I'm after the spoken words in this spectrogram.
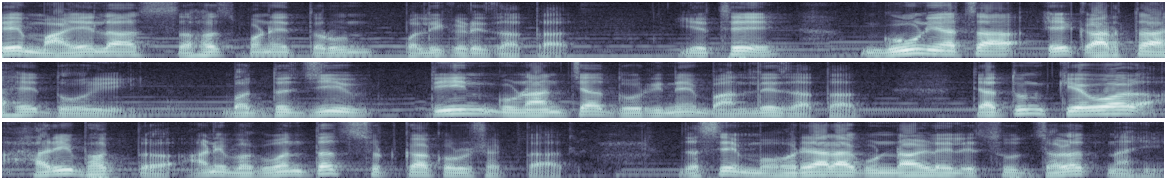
ते मायेला सहजपणे तरुण पलीकडे जातात. येथे गुण याचा एक अर्थ आहे दोरी. बद्धजीव तीन गुणांच्या दोरीने बांधले जातात. त्यातून केवळ हरिभक्त आणि भगवंतच सुटका करू शकतात. जसे मोहऱ्याला गुंडाळलेले सूत जळत नाही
